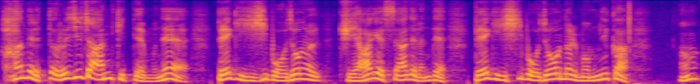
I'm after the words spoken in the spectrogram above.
하늘에 떨어지지 않기 때문에 125조 원을 귀하게 써야 되는데 125조 원을 뭡니까? 어?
